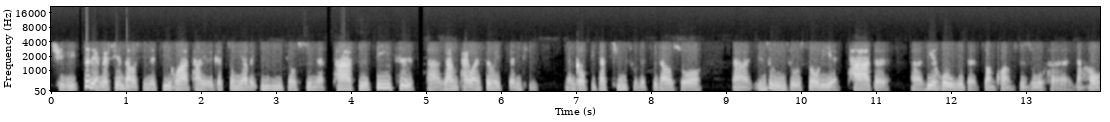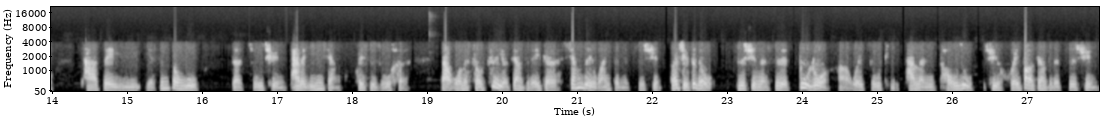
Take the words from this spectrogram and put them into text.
区域。这两个先导型的计划，它有一个重要的意义，就是呢，它是第一次啊、呃，让台湾社会整体能够比较清楚的知道说，啊、呃，原住民族狩猎它的呃猎获物的状况是如何，然后它对于野生动物的族群它的影响会是如何。那我们首次有这样子的一个相对完整的资讯，而且这个。资讯呢是部落啊为主体，他们投入去回报这样子的资讯，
